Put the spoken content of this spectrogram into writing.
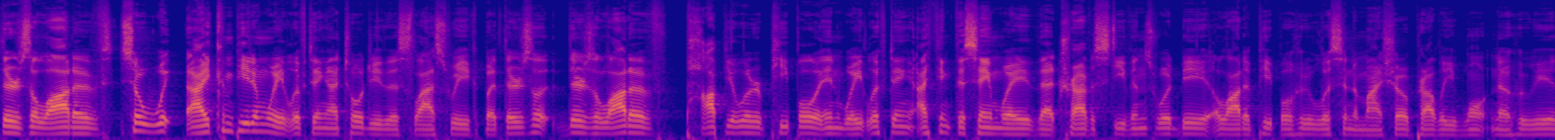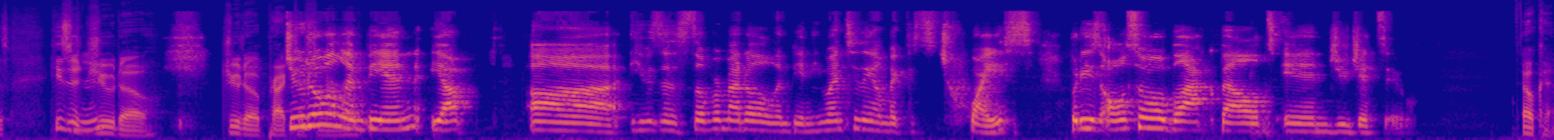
there's a lot of so w- I compete in weightlifting. I told you this last week, but there's a there's a lot of popular people in weightlifting. I think the same way that Travis Stevens would be. A lot of people who listen to my show probably won't know who he is. He's Mhm. a judo judo practitioner. Judo? Olympian. Yep. Uh, he was a silver medal Olympian. He went to the Olympics twice, but he's also a black belt in jujitsu. Okay.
